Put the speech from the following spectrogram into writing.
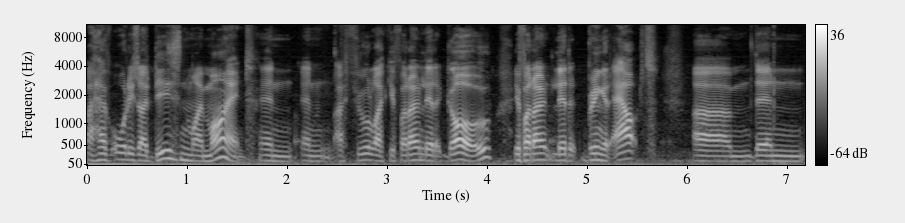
I have all these ideas in my mind. And, and I feel like if I don't let it go, if I don't let it bring it out, um, then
